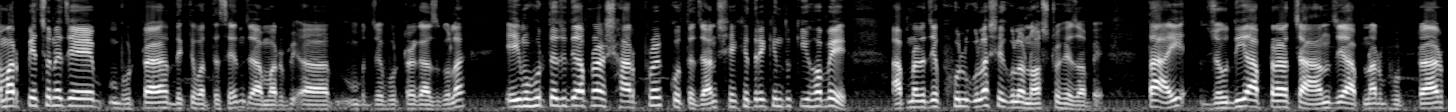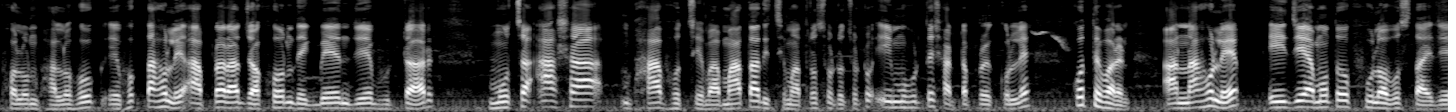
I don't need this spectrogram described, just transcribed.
আমার পেছনে যে ভুট্টা দেখতে পাচ্তেছেন যে আমার যে ভুট্টার গাছগুলা এই মুহূর্তে যদি আপনারা সার প্রয়োগ করতে যান, সেক্ষেত্রে কিন্তু কি হবে? আপনার যে ফুলগুলা, সেগুলো নষ্ট হয়ে যাবে। তাই যদি আপনারা চান যে আপনার ভুট্টার ফলন ভালো হোক, এ হোক, তাহলে আপনারা যখন দেখবেন যে ভুট্টার মোচা আসা ভাব হচ্ছে বা মাথা দিচ্ছে মাত্র ছোট ছোট, এই মুহূর্তে সারটা প্রয়োগ করলে করতে পারেন। আর না হলে এই যে এমতো ফুল অবস্থায়, যে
